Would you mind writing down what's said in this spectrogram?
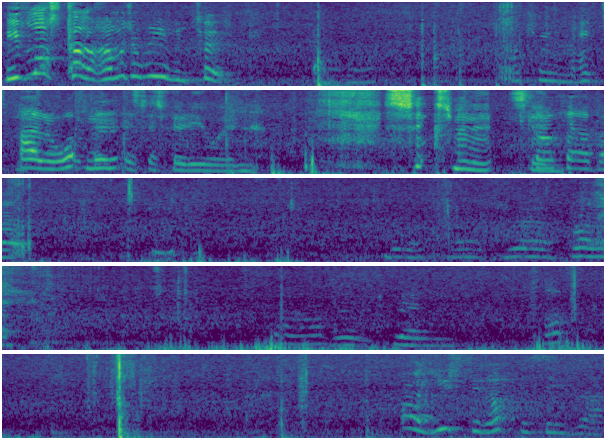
We've lost colour. How much have we even took? What's your meant I don't know. What minute is this video in? Six minutes. in. Stop it about. Oh, you stood up to see that.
